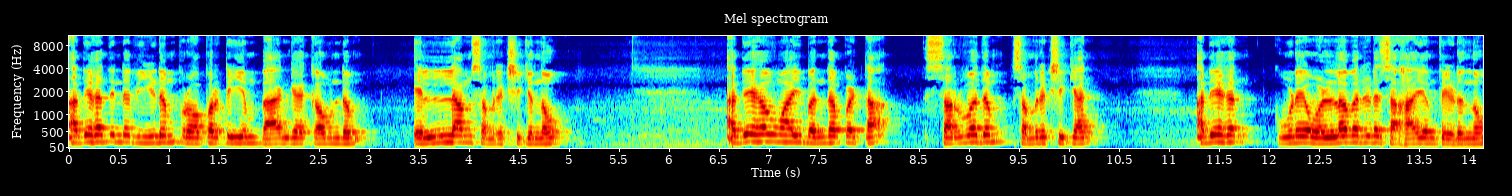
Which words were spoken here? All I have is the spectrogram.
അദ്ദേഹത്തിന്റെ വീടും പ്രോപ്പർട്ടിയും ബാങ്ക് അക്കൗണ്ടും എല്ലാം സംരക്ഷിക്കുന്നു. അദ്ദേഹവുമായി ബന്ധപ്പെട്ട സർവതും സംരക്ഷിക്കാൻ അദ്ദേഹം കൂടെ ഉള്ളവരുടെ സഹായം തേടുന്നു.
